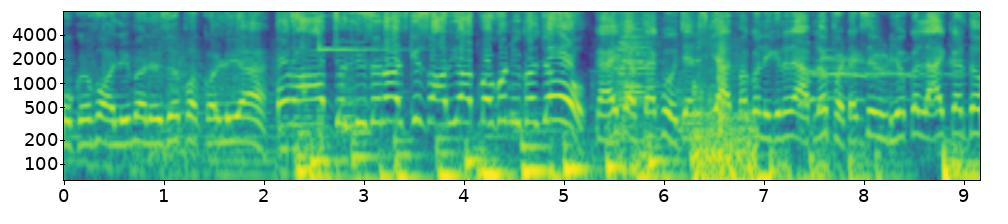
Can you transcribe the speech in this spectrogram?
ओके फाइनली मैंने इसे पकड़ लिया है। और आप जल्दी से ना इसकी सारी आत्मा को निकल जाओ। गाइस जब तक बोचन इसकी आत्मा को निकल रहा है आप लोग फटक से वीडियो को लाइक कर दो।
